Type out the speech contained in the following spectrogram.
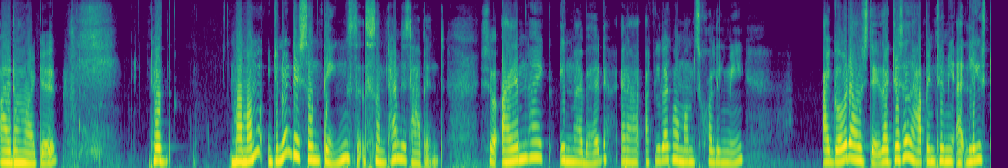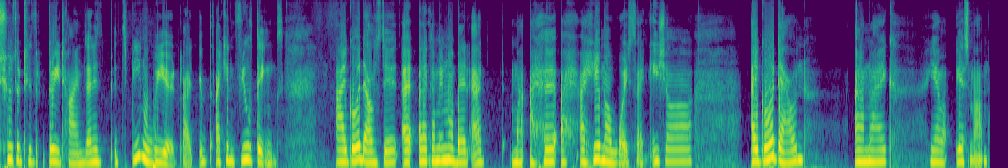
I don't like it. Because my mom, you know, there's some things, sometimes this happens. So I am like in my bed and I, I feel like my mom's calling me. I go downstairs. Like this has happened to me at least two to two, three times, and it's it's been weird. Like it, I can feel things. I go downstairs. I like I'm in my bed at my I hear I, I hear my voice like Isha. I go down and I'm like, yeah, yes, mom.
